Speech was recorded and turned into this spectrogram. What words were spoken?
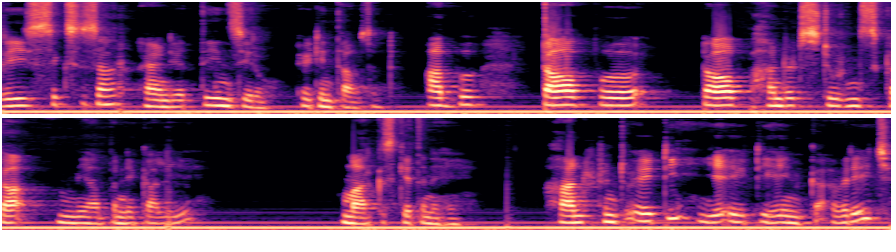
three six and ये तीन ज़ीरो एटीन थाउज़ेंड अब टॉप टॉप हंड्रेड स्टूडेंट्स का यहाँ पर निकालिए। मार्क्स कितने हैं? हंड्रेड इंटू एटी ये एटी है इनका एवरेज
